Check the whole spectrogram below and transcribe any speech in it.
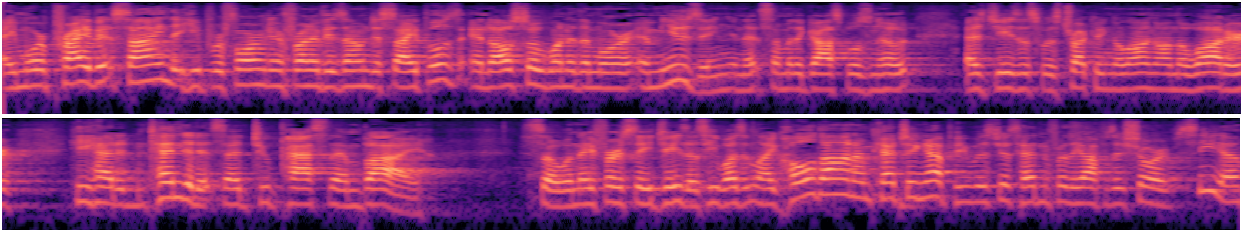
a more private sign that he performed in front of his own disciples, and also one of the more amusing, in that some of the Gospels note, as Jesus was trucking along on the water, he had intended, it said, to pass them by. So when they first see Jesus, he wasn't like, hold on, I'm catching up. He was just heading for the opposite shore. See ya.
